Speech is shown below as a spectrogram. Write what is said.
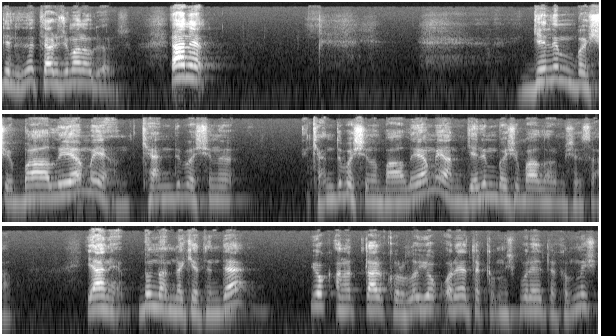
diline tercüman oluyoruz. Yani gelin başı bağlayamayan, kendi başını kendi başını bağlayamayan gelin başı bağlarmış hesabı. Yani bu memleketinde yok anıtlar kurulu, yok oraya takılmış, buraya takılmış.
